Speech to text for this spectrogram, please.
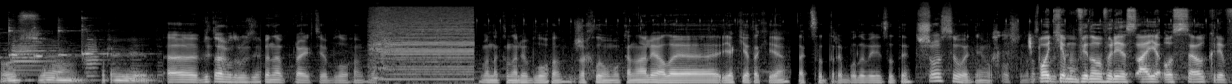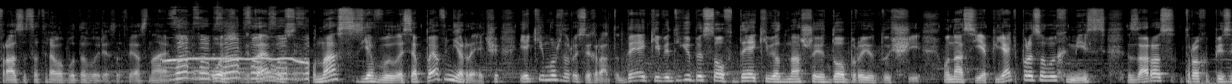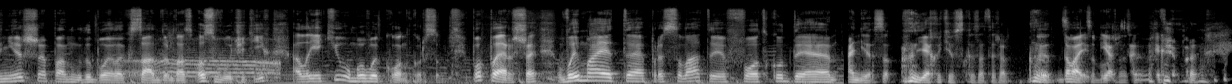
Усім привіт. Е, вітаю, друзі. Ви на проєкті блога. Ви на каналі блога, жахливому каналі, але як є, так є. Так це треба буде вирізати. Що сьогодні? Олшин. Потім він вирізає усе, окрім фрази, це треба буде вирізати, я знаю. Отже, вітаємо. У нас з'явилися певні речі, які можна розіграти. Деякі від Ubisoft, деякі від нашої доброї душі. У нас є 5 призових місць. Зараз трохи пізніше пан Дубой Олександр нас озвучить їх. Але які умови конкурсу? По-перше, ви маєте присилати фотку, де. А ні, я хотів сказати жарт. Це- Давай, це я, жарт. це, якщо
